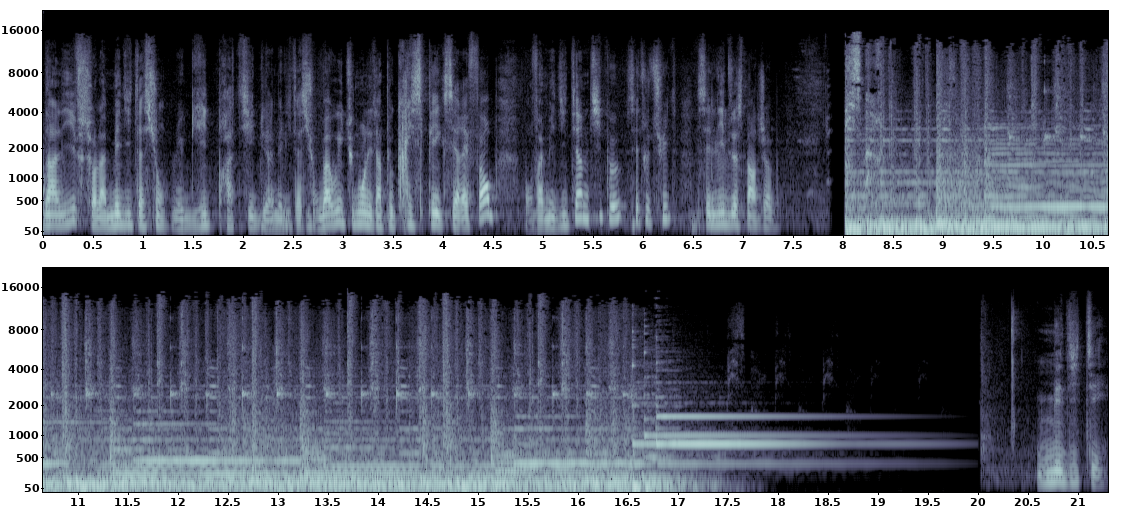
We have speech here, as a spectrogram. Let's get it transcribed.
d'un livre sur la méditation, le guide pratique de la méditation. Bah oui, tout le monde est un peu crispé avec ces réformes. Bon, on va méditer un petit peu, c'est tout de suite. C'est le livre de Smart Job. Méditer.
